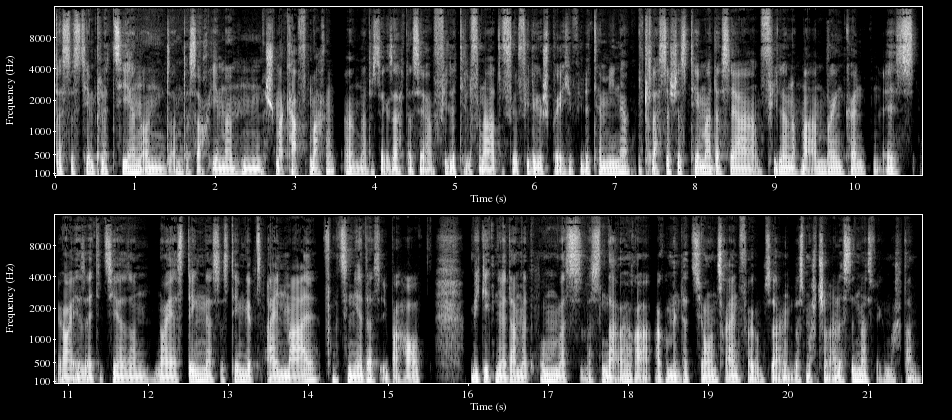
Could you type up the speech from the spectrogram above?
das System platzieren und, und das auch jemandem schmackhaft machen. Ähm, du hattest ja gesagt, dass er viele Telefonate führt, viele Gespräche, viele Termine. Ein klassisches Thema, das ja viele nochmal anbringen könnten, ist, ja, ihr seid jetzt hier so ein neues Ding, das System gibt's einmal. Funktioniert das überhaupt? Wie geht ihr damit um? Was, was sind da eure Argumentationsreihenfolge, um zu sagen, das macht schon alles Sinn, was wir gemacht haben?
